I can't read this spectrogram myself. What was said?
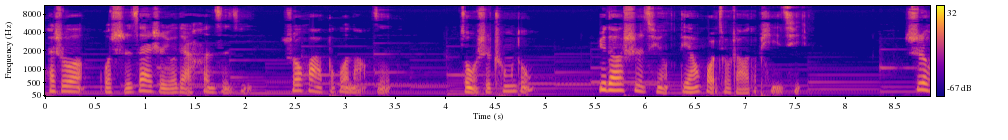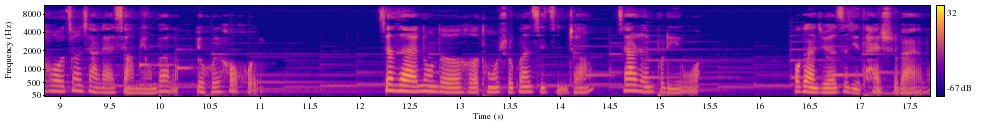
他说我实在是有点恨自己，说话不过脑子，总是冲动，遇到事情点火就着的脾气，事后静下来想明白了又会后悔，现在弄得和同事关系紧张，家人不理我，我感觉自己太失败了。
